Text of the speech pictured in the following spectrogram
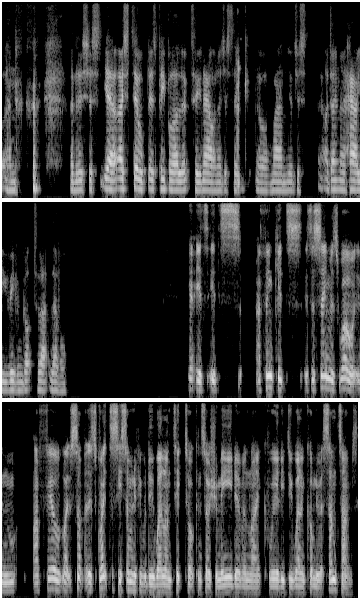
And and it's just yeah i still there's people i look to now and i just think oh man you're just i don't know how you've even got to that level. Yeah it's it's i think it's it's the same as well in i feel like some, it's great to see so many people do well on tiktok and social media and like really do well in comedy but sometimes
